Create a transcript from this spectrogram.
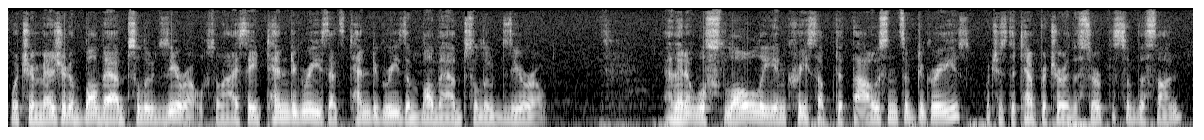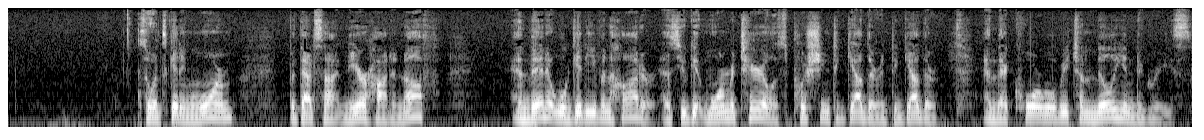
which are measured above absolute zero. So when I say 10 degrees, that's 10 degrees above absolute zero. And then it will slowly increase up to thousands of degrees, which is the temperature of the surface of the sun. So it's getting warm, but that's not near hot enough. And then it will get even hotter. As you get more material, it's pushing together and together, and that core will reach a million degrees,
